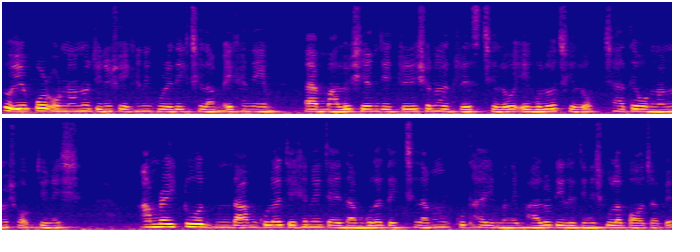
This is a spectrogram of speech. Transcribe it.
তো এরপর অন্যান্য জিনিসও এখানে ঘুরে দেখছিলাম। এখানে মালয়েশিয়ান যে ট্রেডিশনাল ড্রেস ছিল, এগুলো ছিল সাথে অন্যান্য সব জিনিস। আমরা একটু দামগুলা, যেখানে যাই দামগুলা দেখছিলাম, কোথায় মানে ভালো ডিলে জিনিসগুলো পাওয়া যাবে।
